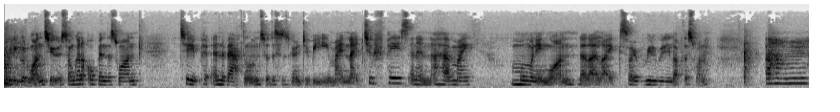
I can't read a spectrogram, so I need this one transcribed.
really good one too. So I'm gonna open this one to put in the bathroom. So this is going to be my night toothpaste and then I have my morning one that I like. So I really really love this one. Um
